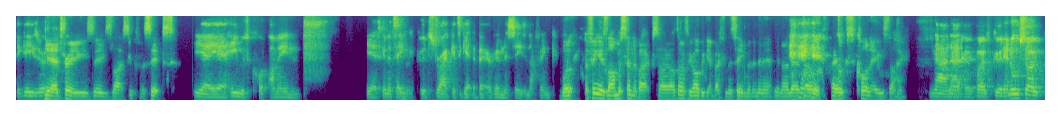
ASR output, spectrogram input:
The geezer. Yeah, Tree. He's, he's like six foot six. Yeah, yeah, he was. Quite, I mean, yeah, it's going to Mm. take a good striker to get the better of him this season. I think. Well, the thing is, like, I'm a centre back, so I don't think I'll be getting back in the team at the minute. You know, they're, they're, they're quality. So No, no, they were both good. And also,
